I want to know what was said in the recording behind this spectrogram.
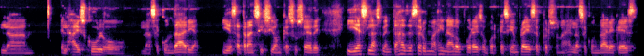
la, el high school o la secundaria y esa transición que sucede. Y es las ventajas de ser un marginado por eso, porque siempre hay ese personaje en la secundaria que es,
